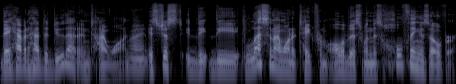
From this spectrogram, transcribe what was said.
They haven't had to do that in Taiwan. Right. It's just the the lesson I want to take from all of this when this whole thing is over.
